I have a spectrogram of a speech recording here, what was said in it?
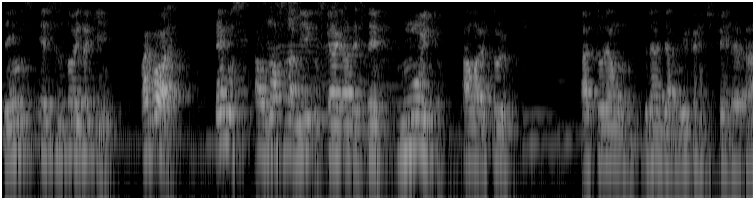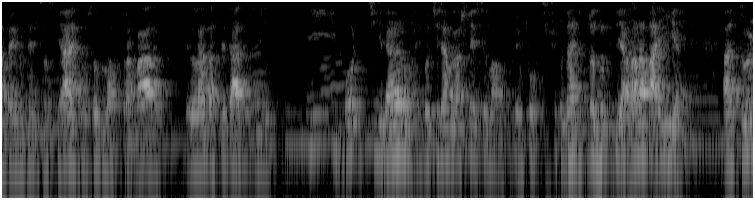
Temos esses dois aqui. Agora, temos aos nossos amigos, quero agradecer muito ao Arthur. Arthur é um grande amigo que a gente fez através das redes sociais, gostou do nosso trabalho. Ele é lá da cidade de Ibotirama, Ibotirama, eu acho que é esse o nome, tenho um pouco de dificuldade de pronunciar, lá na Bahia. Arthur,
